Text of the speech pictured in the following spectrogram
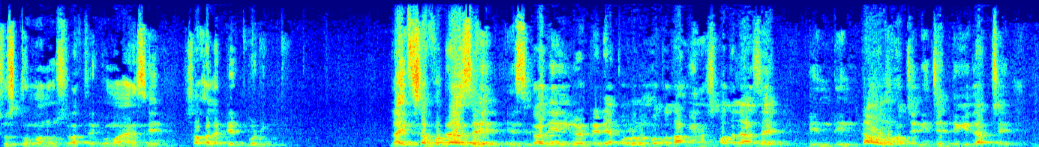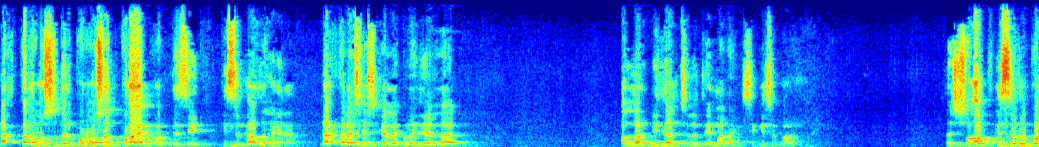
সুস্থ মানুষ রাত্রে ঘুমায় আছে, সকালে ডেড বডি লাইফ সাপোর্টে আছে স্কয়ার ইউনাইটেড অ্যাপোলোর মতো দামি হাসপাতালে আছে দিন দিন ডাউন হচ্ছে, নিচের দিকে যাচ্ছে। ডাক্তার ওষুধের পর ওষুধ প্রয়োগ করতেছে, কিছু কাজ হয় না। ডাক্তার শেষকালে বলে যে, আল্লাহ, আল্লাহর বিধান ছিল তে মারা গেছে, কিছু করার নাই। সব কিছুর উপর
